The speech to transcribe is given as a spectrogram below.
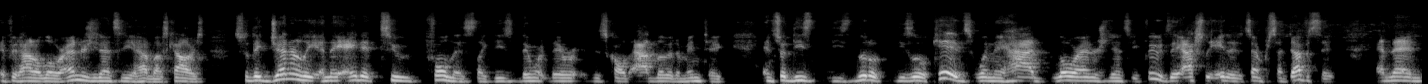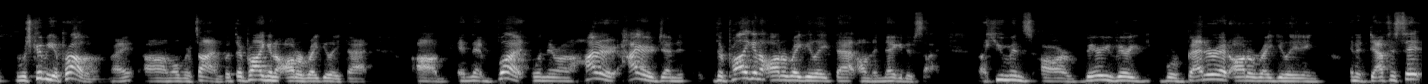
if it had a lower energy density, it had less calories. So they generally and they ate it to fullness. Like these, they were they were it's called ad libitum intake. And so these these little these little kids, when they had lower energy density foods, they actually ate at a ten percent deficit, and then which could be a problem, right, um, over time. But they're probably going to auto regulate that. Um, and then, but when they're on a higher higher gen, they're probably going to auto regulate that on the negative side. Uh, humans are very very we're better at auto regulating in a deficit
